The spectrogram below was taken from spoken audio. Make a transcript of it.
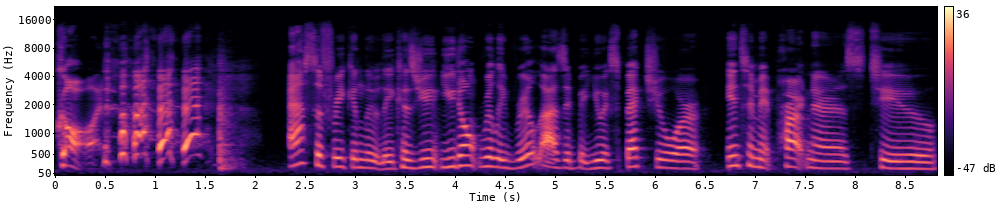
God. Absolutely, because you you don't really realize it, but you expect your intimate partners to,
